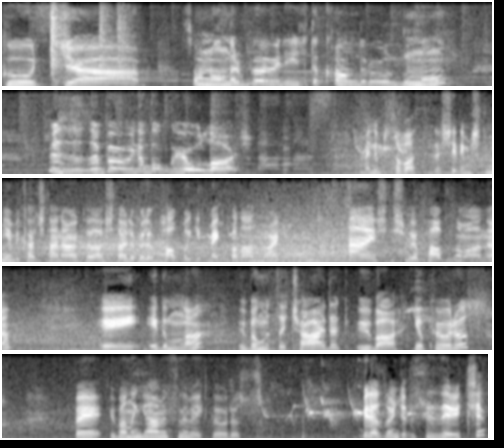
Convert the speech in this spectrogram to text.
Good job. Sonra onları böyle işte kandırıyorsunuz. Ve size böyle bakıyorlar. Hani bu sabah size şey demiştim ya birkaç tane arkadaşlarla böyle pub'a gitmek falan var. Ha işte şimdi pub zamanı. Ee, Adam'la Üba'mızı çağırdık. Üba yapıyoruz. Ve Üba'nın gelmesini bekliyoruz. Biraz önce de sizler için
